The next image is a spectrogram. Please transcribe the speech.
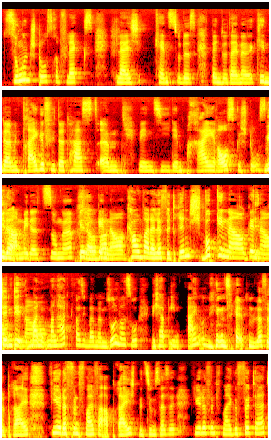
Zungenstoßreflex. Vielleicht kennst du das, wenn du deine Kinder mit Brei gefüttert hast, ähm, wenn sie den Brei rausgestoßen Wieder. haben mit der Zunge. Genau, genau. kaum war der Löffel drin, schwupp. Genau, genau. Den, den, genau. Man, man hat quasi bei meinem Sohn was so, ich habe ihn ein und denselben Löffel Brei vier oder fünfmal verabreicht, beziehungsweise vier oder fünfmal gefüttert.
